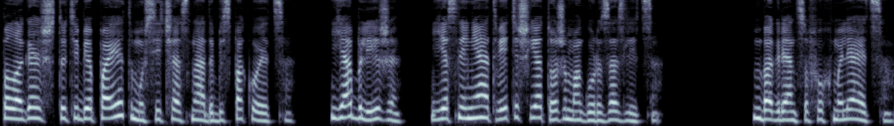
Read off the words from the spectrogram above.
Полагаешь, что тебе поэтому сейчас надо беспокоиться? Я ближе. Если не ответишь, я тоже могу разозлиться. Багрянцев ухмыляется.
